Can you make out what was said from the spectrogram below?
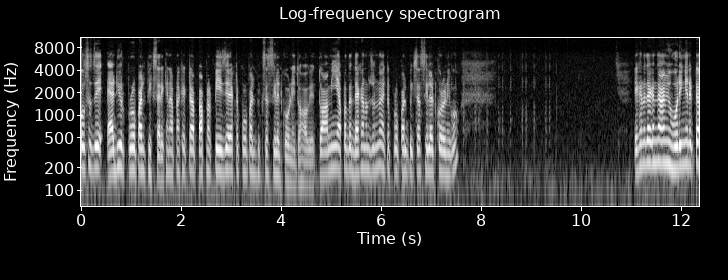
বলছে যে অ্যাড ইউর প্রোফাইল পিকচার এখানে আপনাকে একটা, আপনার পেজের একটা প্রোফাইল পিকচার সিলেক্ট করে নিতে হবে। তো আমি আপনাদের দেখানোর জন্য একটা প্রোফাইল পিকচার সিলেক্ট করে নিব। এখানে দেখেন যে, আমি হরিংয়ের একটা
